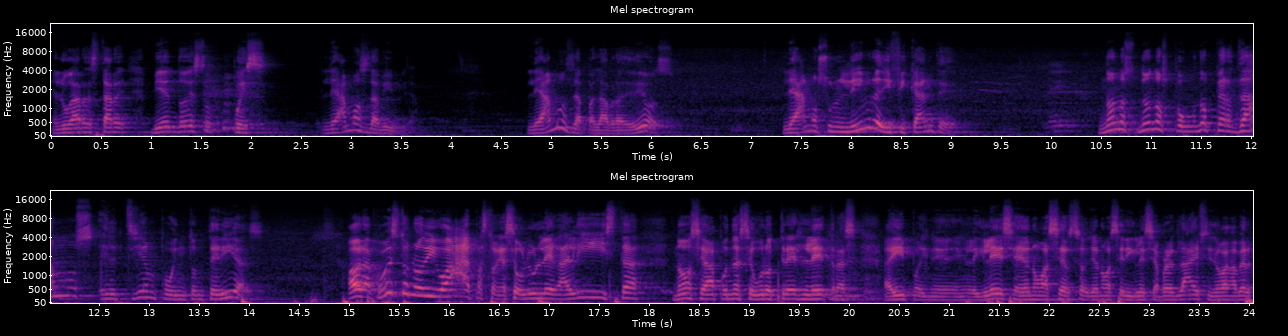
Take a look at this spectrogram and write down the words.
en lugar de estar viendo esto, pues leamos la Biblia. Leamos la palabra de Dios. Leamos un libro edificante. No, nos, no, nos no perdamos el tiempo en tonterías. Ahora, con esto no digo, ah, pastor, ya se volvió un legalista, no, se va a poner seguro tres letras ahí en la iglesia, ya no va a ser, ya no va a ser iglesia Bread Life, sino van a haber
